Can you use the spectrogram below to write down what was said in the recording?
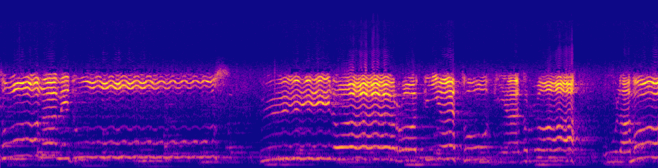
ton amie douce, une heure bientôt viendra où la mort...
